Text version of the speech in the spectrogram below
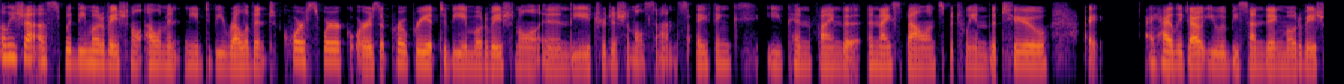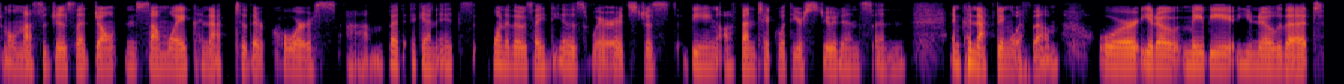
Alicia asked, would the motivational element need to be relevant to coursework or is appropriate to be motivational in the traditional sense? I think you can find a, a nice balance between the two. I, I highly doubt you would be sending motivational messages that don't in some way connect to their course. Um, but again, it's one of those ideas where it's just being authentic with your students and and connecting with them. Or, you know, maybe you know that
